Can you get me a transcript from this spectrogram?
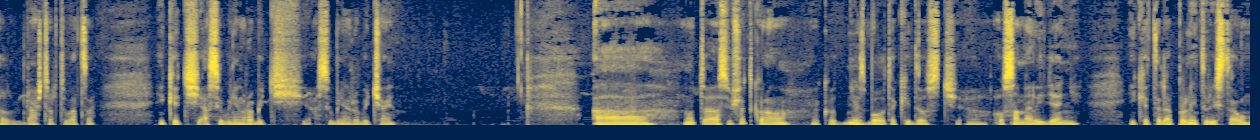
a naštartovať sa. I keď asi budem robiť, asi budem robiť čaj. A No to je asi všetko, no. Jako dnes bol taký dosť uh, osamelý deň, i keď teda plný turistov,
